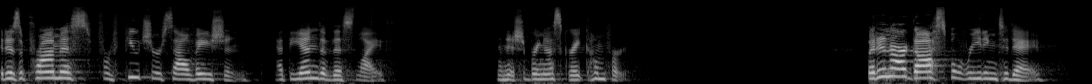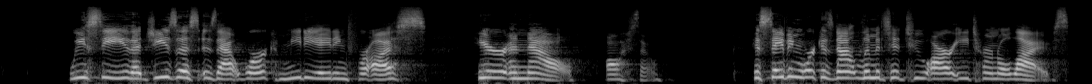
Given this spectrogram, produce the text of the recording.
It is a promise for future salvation at the end of this life, and it should bring us great comfort. But in our gospel reading today, we see that Jesus is at work mediating for us here and now also. His saving work is not limited to our eternal lives.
